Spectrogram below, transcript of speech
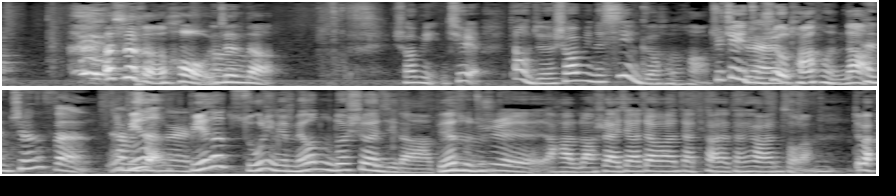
它是很厚，真的。烧饼其实，但我觉得烧饼的性格很好，就这一组是有团魂的，很圈粉。他别的别的组里面没有那么多设计的，别的组就是好、老师来教，教完教跳跳跳跳完走了，对吧？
